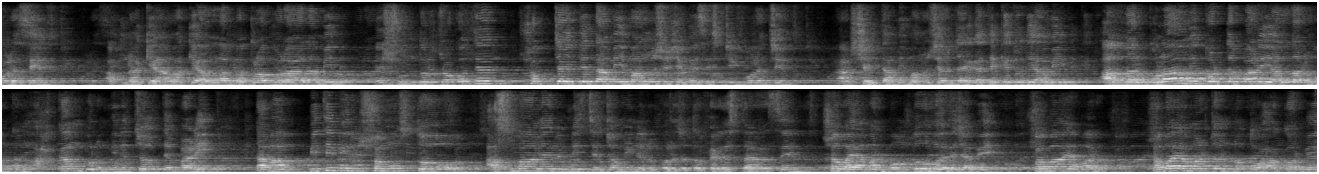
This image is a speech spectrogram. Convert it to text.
করেছেন। আপনাকে, আমাকে আল্লাহ পাক রব্বুল আলামিন এই সুন্দর জগতের সবচাইতে দামি মানুষ হিসেবে সৃষ্টি করেছেন। আর সেই দামি মানুষের জায়গা থেকে যদি আমি আল্লাহর গোলামি করতে পারি, আল্লাহর হুকুম আহকামগুলো মেনে চলতে পারি তাম পৃথিবীর সমস্ত আসমানের নিচে জমিনের উপরে যত ফেরেস্তা আছে, সবাই আমার বন্ধু হয়ে যাবে। সবাই আমার সবাই আমার জন্য দোয়া করবে।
